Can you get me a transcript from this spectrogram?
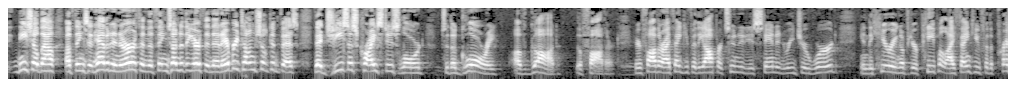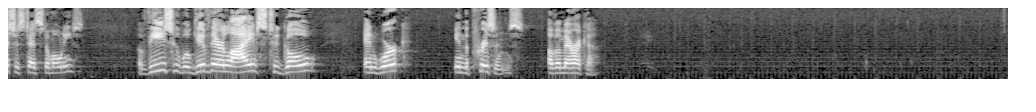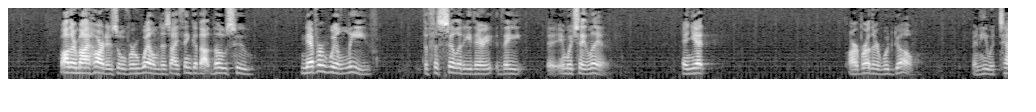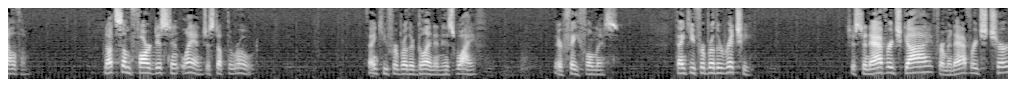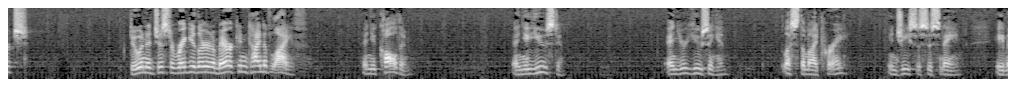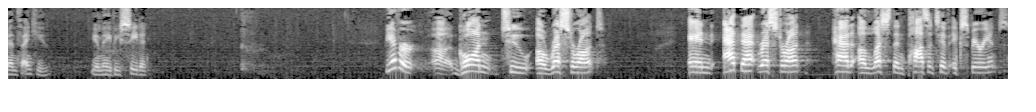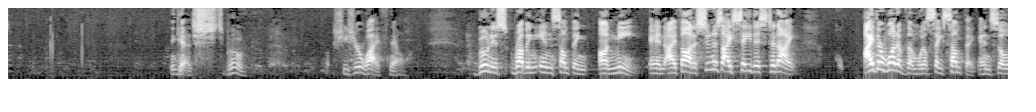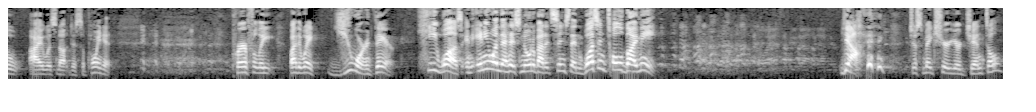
knee shall bow of things in heaven and earth and the things under the earth, and that every tongue shall confess that Jesus Christ is Lord to the glory of God the Father. Dear Father, I thank you for the opportunity to stand and read your word in the hearing of your people. I thank you for the precious testimonies of these who will give their lives to go and work in the prisons of America. Father, my heart is overwhelmed as I think about those who never will leave the facility they, they, in which they live. And yet, our brother would go and he would tell them. Not some far distant land just up the road. Thank you for Brother Glenn and his wife, their faithfulness. Thank you for Brother Richie, just an average guy from an average church doing a, just a regular American kind of life. And you called him. And you used him. And you're using him. Bless them, I pray. In Jesus' name. Amen. Thank you. You may be seated. Have you ever uh, gone to a restaurant and at that restaurant had a less than positive experience? Yeah, shh, Boone. She's your wife now. Boone is rubbing in something on me. And I thought, as soon as I say this tonight, either one of them will say something. And so I was not disappointed. Prayerfully, by the way, you weren't there. He was. And anyone that has known about it since then wasn't told by me. Yeah. Just make sure you're gentle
